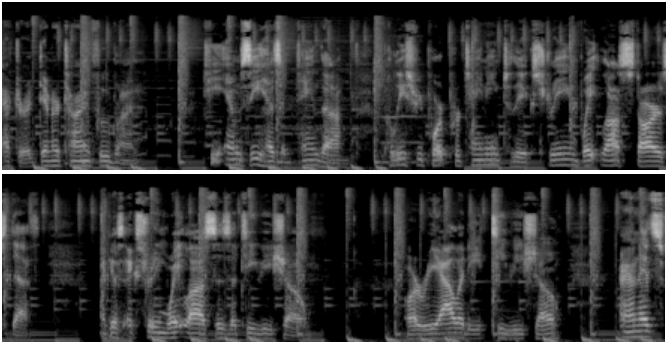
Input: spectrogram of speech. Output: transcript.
after a dinner time food run. TMZ has obtained the police report pertaining to the extreme weight loss star's death. I guess Extreme Weight Loss is a TV show or reality TV show. And it's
